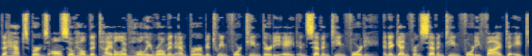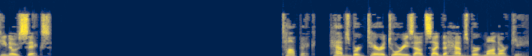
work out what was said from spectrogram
The Habsburgs also held the title of Holy Roman Emperor between 1438 and 1740, and again from 1745 to 1806. Habsburg territories outside the Habsburg monarchy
